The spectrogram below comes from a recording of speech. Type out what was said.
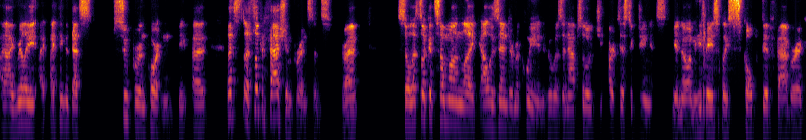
i really I, I, think that that's super important. Uh, let's let's look at fashion for instance right so let's look at someone like Alexander McQueen, who was an absolute artistic genius. You know, I mean, he basically sculpted fabric.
